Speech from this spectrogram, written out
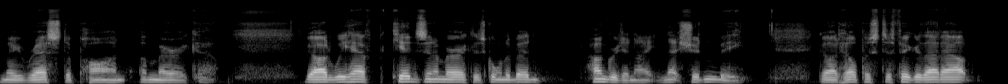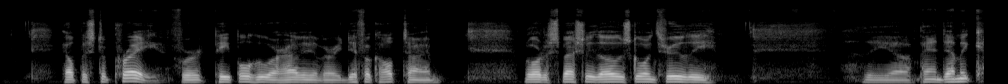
may rest upon America. God, we have kids in America that's going to bed hungry tonight, and that shouldn't be. God, help us to figure that out Help us to pray for people who are having a very difficult time. Lord, especially those going through the the uh, pandemic,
